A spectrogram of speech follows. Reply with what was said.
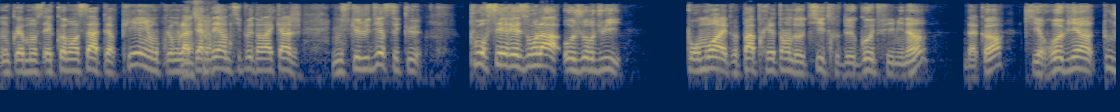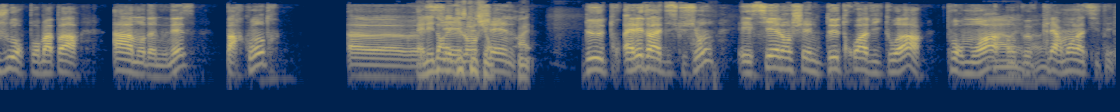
on commence- elle commençait à perdre pied et on, on la Bien sûr. perdait un petit peu dans la cage. Mais ce que je veux dire, c'est que pour ces raisons-là, aujourd'hui, pour moi, elle peut pas prétendre au titre de GOAT féminin, d'accord? Qui revient toujours, pour ma part, à Amanda Nunes. Par contre, euh, Elle est dans si la discussion. enchaîne Ouais. deux, tro- elle est dans la discussion. Et si elle enchaîne 2-3 victoires, pour moi, Ah on ouais, peut bah ouais. clairement la citer.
